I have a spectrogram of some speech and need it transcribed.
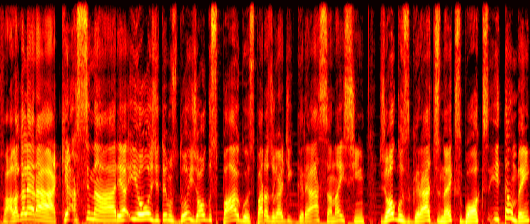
Fala galera, aqui é a área e hoje temos dois jogos pagos para jogar de graça na Steam, jogos grátis no Xbox e também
